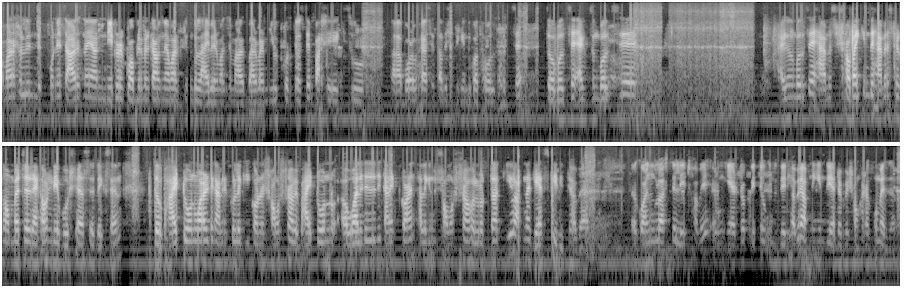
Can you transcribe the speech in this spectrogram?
আমার আসলে ফোনে চার্জ নাই আর নেটওয়ার্ক প্রবলেমের কারণে আমার কিন্তু লাইভের মাঝে বারবার মিউট করতে হচ্ছে। পাশে কিছু বড় ভাই আছে, তাদের সাথে কিন্তু কথা বলতে হচ্ছে। তো বলছে, একজন বলছে একজন বলছে হ্যামস্টার সবাই কিন্তু হ্যামস্টার কম্ব্যাটের অ্যাকাউন্ট নিয়ে বসে আছে, দেখছেন? তো ভাই টোন ওয়ালেটে কানেক্ট করলে কি কোনো সমস্যা হবে? ভাই টোন ওয়ালেটে যদি কানেক্ট করেন, তাহলে কিন্তু সমস্যা হলোটা কি? আপনার গ্যাস ফি দিতে হবে আর কয়েনগুলো আসতে লেট হবে এবং এয়ারড্রপ পেতেও কিন্তু দেরি হবে। আপনি কিন্তু এয়ারড্রপের সংখ্যাটা কমে যাবে।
